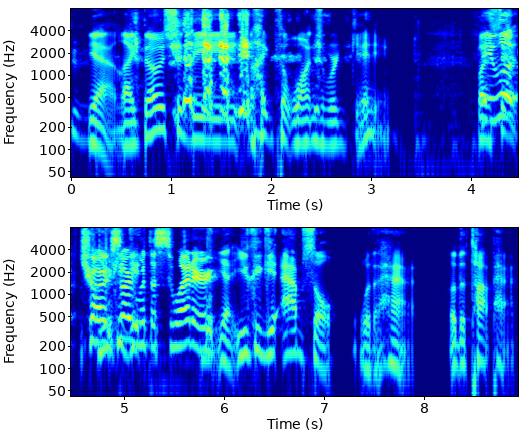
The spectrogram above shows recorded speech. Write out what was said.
Yeah, like those should be like the ones we're getting. hey, still, look, you could Charizard get- with a sweater. Yeah, you could get Absol with a hat or the top hat.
